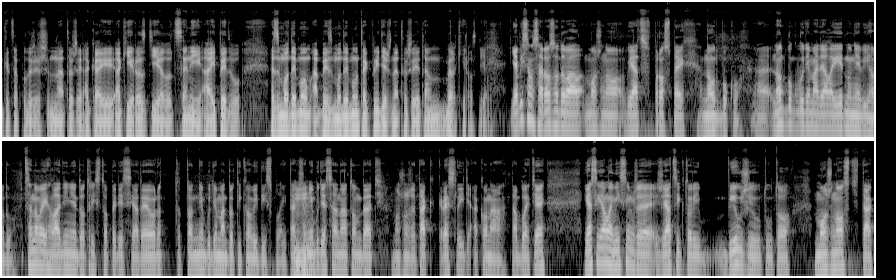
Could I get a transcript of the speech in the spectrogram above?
keď sa podržeš na to, že aká je, aký je rozdiel ceny iPadu s modemom a bez modemu, tak prídeš na to, že je tam veľký rozdiel. Ja by som sa rozhodoval možno viac v prospech notebooku. E, notebook bude mať ale jednu nevýhodu. V cenovej hladine do 350 eur to, to nebude mať dotykový displej, takže mm. nebude sa na tom dať možno, že tak kresliť ako na tablete. Ja si ale myslím, že žiaci, ktorí využijú túto možnosť, tak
